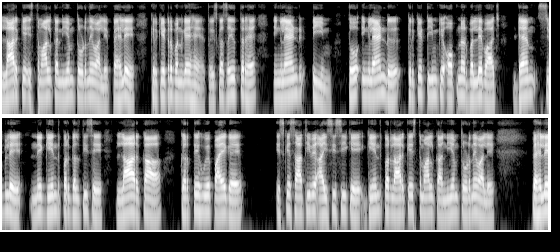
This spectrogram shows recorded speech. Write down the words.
लार के इस्तेमाल का नियम तोड़ने वाले पहले क्रिकेटर बन गए हैं? तो इसका सही उत्तर है इंग्लैंड टीम। तो इंग्लैंड क्रिकेट टीम के ओपनर बल्लेबाज डैम सिबले ने गेंद पर गलती से लार का करते हुए पाए गए। इसके साथ ही वे आईसीसी के गेंद पर लार के इस्तेमाल का नियम तोड़ने वाले पहले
